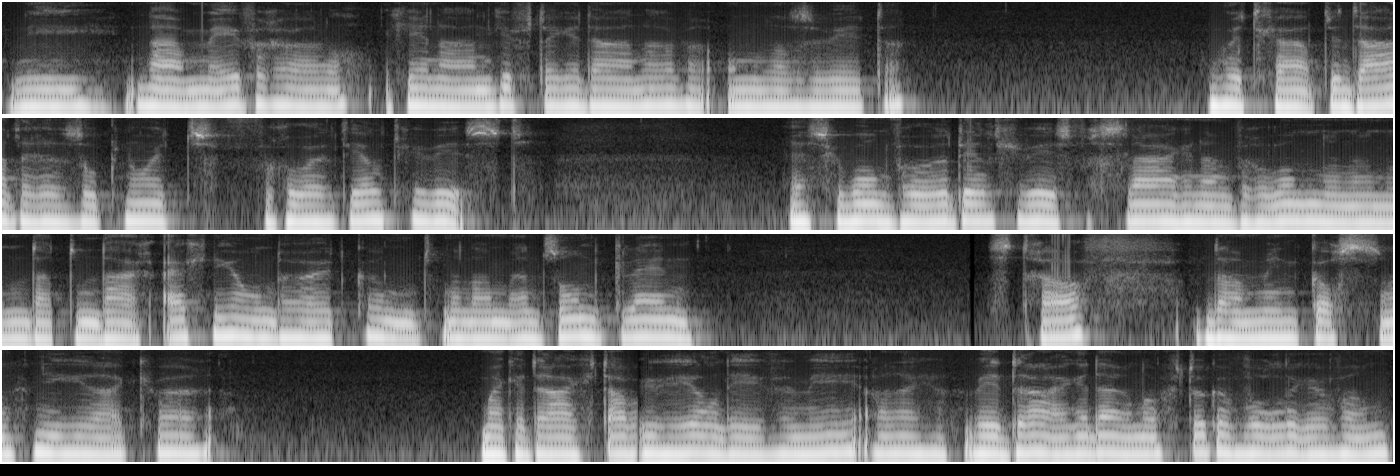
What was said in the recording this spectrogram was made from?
die na mijn verhaal geen aangifte gedaan hebben, omdat ze weten hoe het gaat. De dader is ook nooit veroordeeld geweest. Hij is gewoon veroordeeld geweest, verslagen en verwonden. En omdat hij daar echt niet onderuit komt, maar dan met zo'n klein straf, dat mijn kosten nog niet gelijk waren. Maar je draagt dat je heel leven mee. Allee, wij dragen daar nog de gevolgen van.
